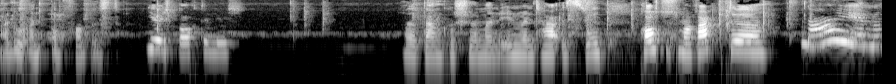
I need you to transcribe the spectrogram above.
Weil du ein Opfer bist. Hier, ich brauch den nicht. Ja, danke schön. Mein Inventar ist so. Brauchst du Smaragde? Nein.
